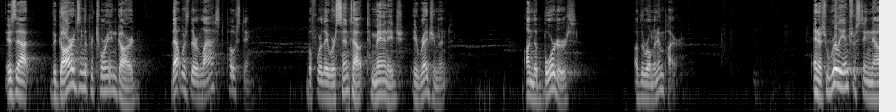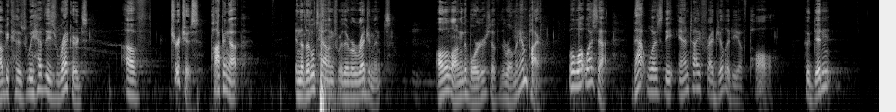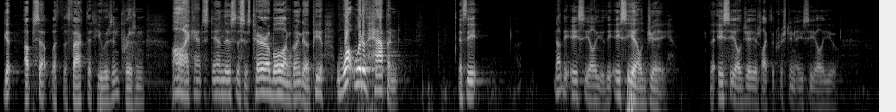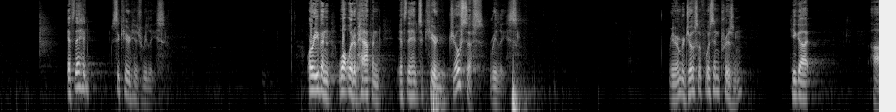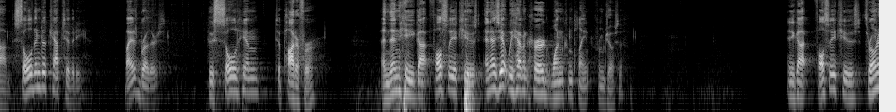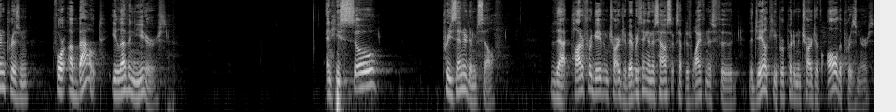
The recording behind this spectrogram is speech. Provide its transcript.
is that the guards in the Praetorian Guard, that was their last posting before they were sent out to manage a regiment on the borders of the Roman Empire. And it's really interesting now because we have these records of churches popping up in the little towns where there were regiments all along the borders of the Roman Empire. Well, what was that? That was the anti fragility of Paul, who didn't get upset with the fact that he was in prison. Oh, I can't stand this. This is terrible. I'm going to appeal. What would have happened if the, not the ACLU, the ACLJ, the ACLJ is like the Christian ACLU, if they had secured his release? Or even what would have happened if they had secured Joseph's release. Remember, Joseph was in prison. He got um, sold into captivity by his brothers, who sold him to Potiphar. And then he got falsely accused. And as yet, we haven't heard one complaint from Joseph. And he got falsely accused, thrown in prison, for about 11 years. And he so presented himself that Potiphar gave him charge of everything in his house except his wife and his food. The jailkeeper put him in charge of all the prisoners.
